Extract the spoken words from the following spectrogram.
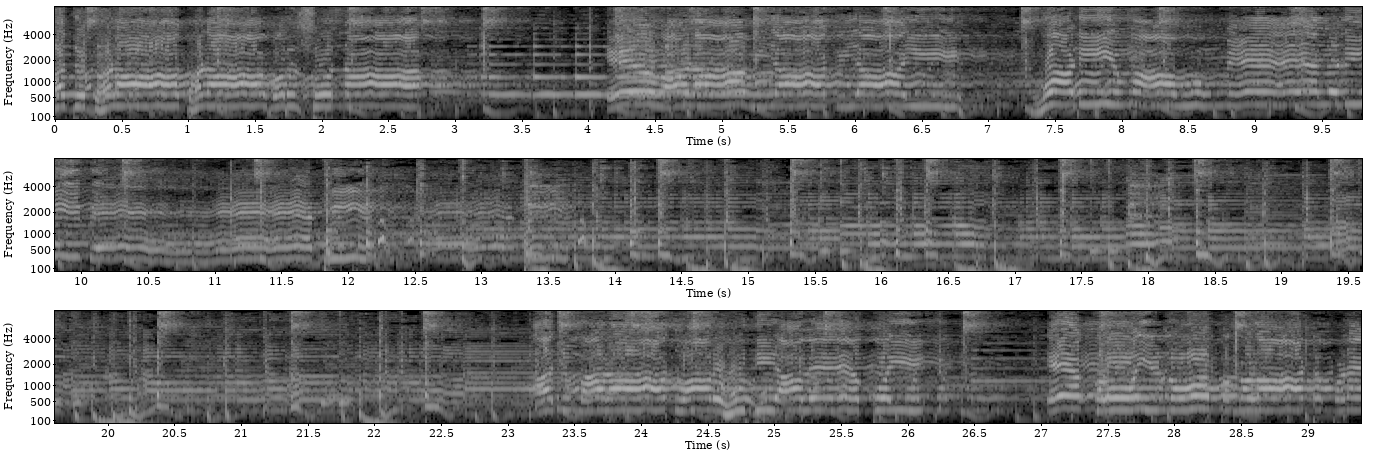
આજ ઘણા ઘણા વર્ષોના એ વાડા વિયા ગયા વાડી માવું મેલડી બેઠી. આજ મારા દ્વાર સુધી આવે કોઈ એકલોય નો કકળાટ પડે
